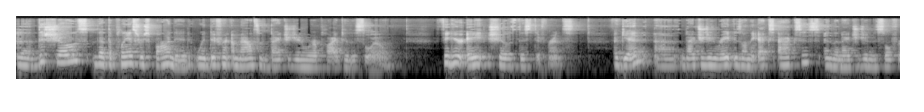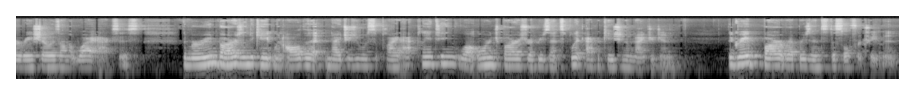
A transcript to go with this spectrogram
Uh, this shows that the plants responded when different amounts of nitrogen were applied to the soil. Figure 8 shows this difference. Again, uh, nitrogen rate is on the x-axis and the nitrogen to sulfur ratio is on the y-axis. The maroon bars indicate when all the nitrogen was supplied at planting, while orange bars represent split application of nitrogen. The gray bar represents the sulfur treatment.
